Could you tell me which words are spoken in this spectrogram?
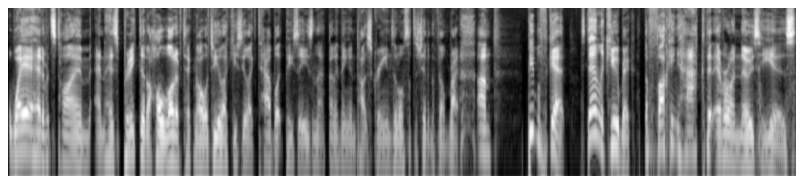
way ahead of its time and has predicted a whole lot of technology. Like you see, like tablet PCs and that kind of thing, and touch screens and all sorts of shit in the film, right? Um, people forget Stanley Kubrick, the fucking hack that everyone knows he is.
